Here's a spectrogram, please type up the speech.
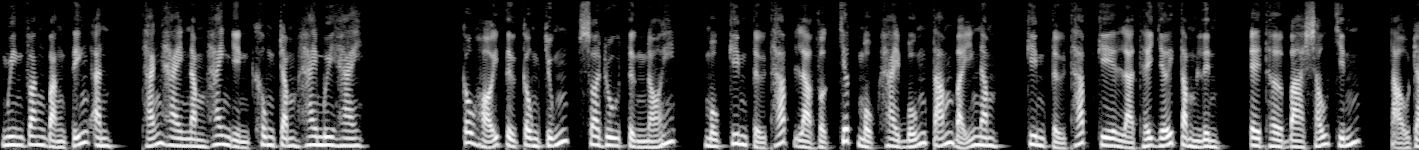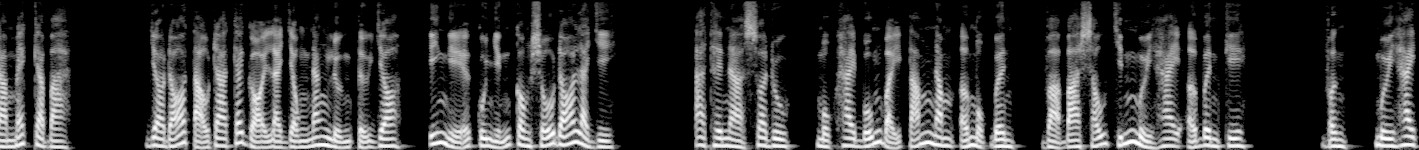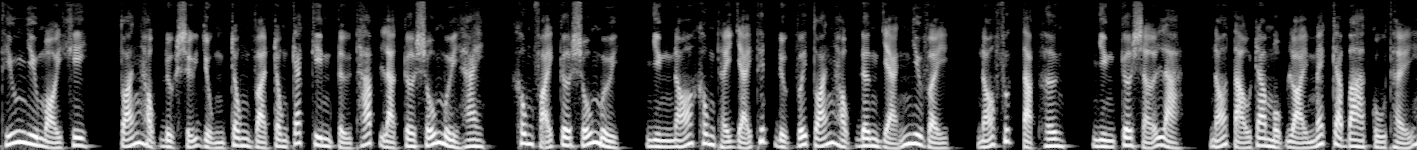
Nguyên văn bằng tiếng Anh, tháng 2 năm 2022. Câu hỏi từ công chúng, Soaru từng nói, một kim tự tháp là vật chất 124875, kim tự tháp kia là thế giới tâm linh, Ether 369, tạo ra Merkaba. Do đó tạo ra cái gọi là dòng năng lượng tự do, ý nghĩa của những con số đó là gì? Athena Soaru, 124785 ở một bên, và 36912 ở bên kia. Vâng, 12 thiếu như mọi khi, toán học được sử dụng trong và trong các kim tự tháp là cơ số 12, không phải cơ số 10, nhưng nó không thể giải thích được với toán học đơn giản như vậy, nó phức tạp hơn, nhưng cơ sở là, nó tạo ra một loại Merkaba cụ thể.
